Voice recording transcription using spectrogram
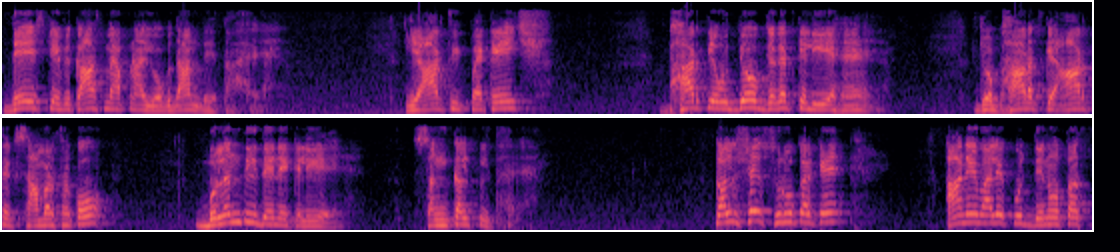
देश के विकास में अपना योगदान देता है। ये आर्थिक पैकेज भारतीय उद्योग जगत के लिए है, जो भारत के आर्थिक सामर्थ्य को बुलंदी देने के लिए संकल्पित है। कल से शुरू करके आने वाले कुछ दिनों तक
